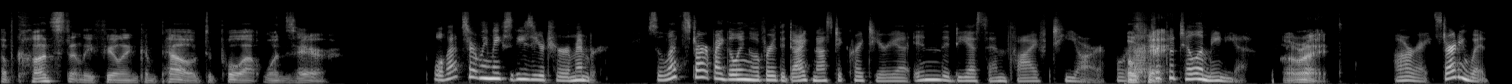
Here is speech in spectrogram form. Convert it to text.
of constantly feeling compelled to pull out one's hair. Well, that certainly makes it easier to remember. So let's start by going over the diagnostic criteria in the DSM 5 TR for okay. trichotillomania. All right. All right. Starting with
